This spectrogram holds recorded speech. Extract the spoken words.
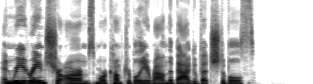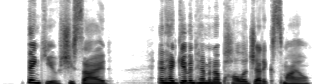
and rearranged her arms more comfortably around the bag of vegetables. Thank you, she sighed, and had given him an apologetic smile.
